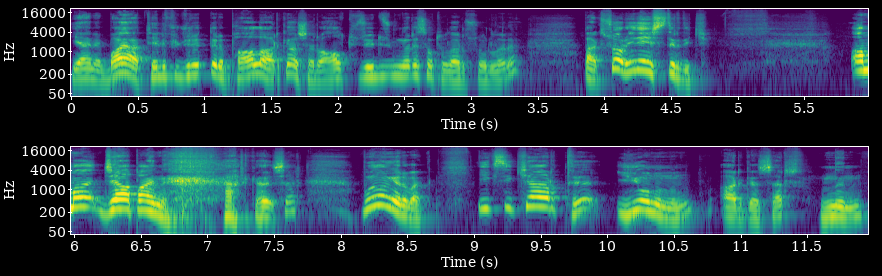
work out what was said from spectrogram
Yani bayağı telif ücretleri pahalı arkadaşlar. 600-700 bin lira satıyorlar soruları. Bak soruyu değiştirdik. Ama cevap aynı arkadaşlar. Buna göre bak. X2 artı iyonunun arkadaşlar nın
